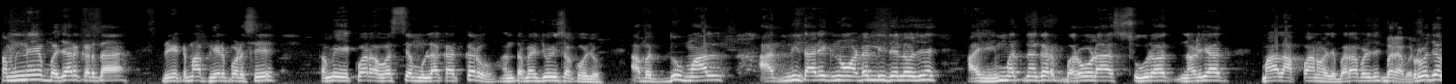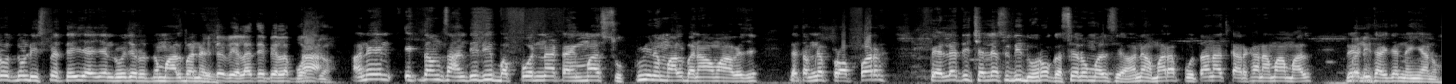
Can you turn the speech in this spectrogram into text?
તમને બજાર કરતાં રેટમાં ફેર પડશે. તમે એકવાર અવશ્ય મુલાકાત કરો અને તમે જોઈ શકો છો. આ બધું માલ આજની તારીખનો ઓર્ડર લીધેલો છે. આ હિંમતનગર, બરોડા, સુરત, નડિયાદ માલ આપવાનો છે બરાબર છે? બરાબર. રોજે રોજનું ડિસ્પ્લે થઈ જાય છે અને રોજે રોજનો માલ બને છે. વહેલા તે પહેલા પહોંચજો. અને એકદમ શાંતિથી બપોરના ટાઈમમાં સૂકવીને માલ બનાવવામાં આવે છે. એટલે તમને પ્રોપર પહેલેથી છેલ્લે સુધી દોરો ઘસેલો મળશે અને અમારા પોતાના જ કારખાનામાં માલ રેડી થાય છે નૈયાનો.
